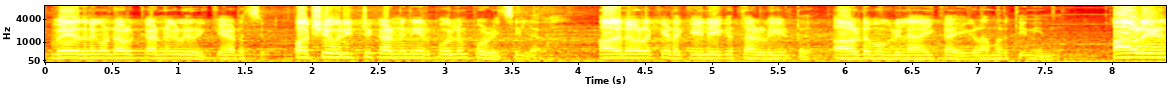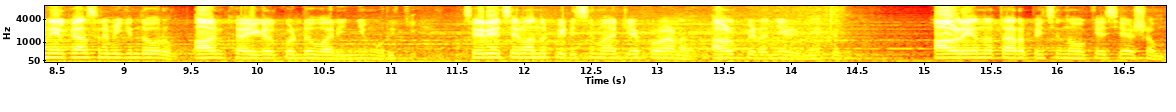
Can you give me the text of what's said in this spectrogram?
വേദന കൊണ്ട് അവൾ കണ്ണുകൾ ഇറുക്കി അടച്ചു. പക്ഷെ ഒരിറ്റ് കണ്ണുനീർ പോലും പൊഴിച്ചില്ല. അവൻ അവളെ കിടക്കയിലേക്ക് തള്ളിയിട്ട് അവളുടെ മുകളിലായി കൈകൾ അമർത്തി നിന്നു. അവൾ എഴുന്നേൽക്കാൻ ശ്രമിക്കും തോറും അവൻ കൈകൾ കൊണ്ട് വലിഞ്ഞു മുറുക്കി. ചെറിയച്ഛൻ വന്ന് പിടിച്ചു മാറ്റിയപ്പോഴാണ് അവൾ പിടഞ്ഞെഴുന്നേറ്റത് അവളെ ഒന്ന് തറപ്പിച്ച് നോക്കിയ ശേഷം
